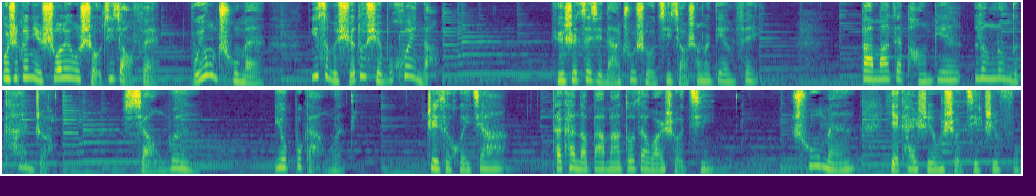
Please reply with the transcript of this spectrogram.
不是跟你说了用手机缴费，不用出门，你怎么学都学不会呢？”于是自己拿出手机缴上了电费。爸妈在旁边愣愣的看着，想问，又不敢问。这次回家，他看到爸妈都在玩手机，出门也开始用手机支付，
